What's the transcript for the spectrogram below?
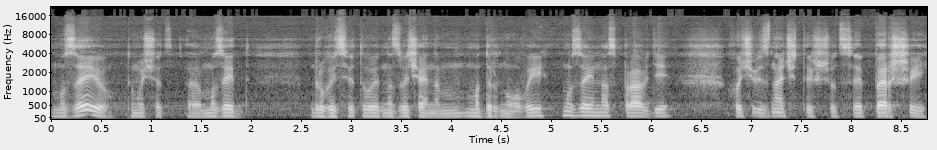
музею, тому що е, музей Другої світової надзвичайно модерновий музей насправді. Хочу відзначити, що це перший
